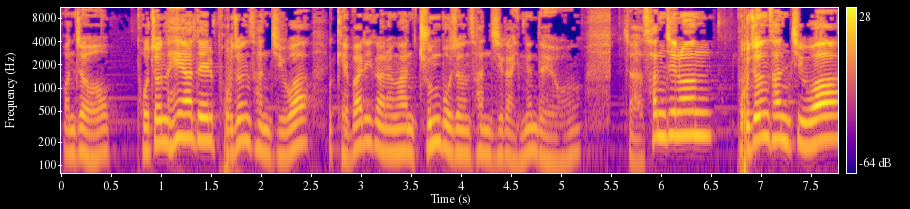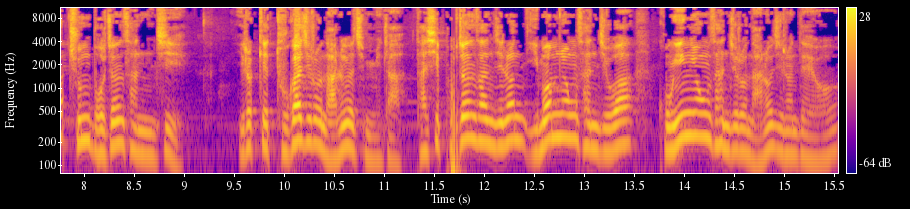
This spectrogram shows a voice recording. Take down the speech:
먼저 보존해야 될 보존산지와 개발이 가능한 준보존산지가 있는데요. 자, 산지는 보존산지와 준보존산지 이렇게 두 가지로 나누어집니다. 다시 보존산지는 임업용 산지와 공익용 산지로 나눠지는데요.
